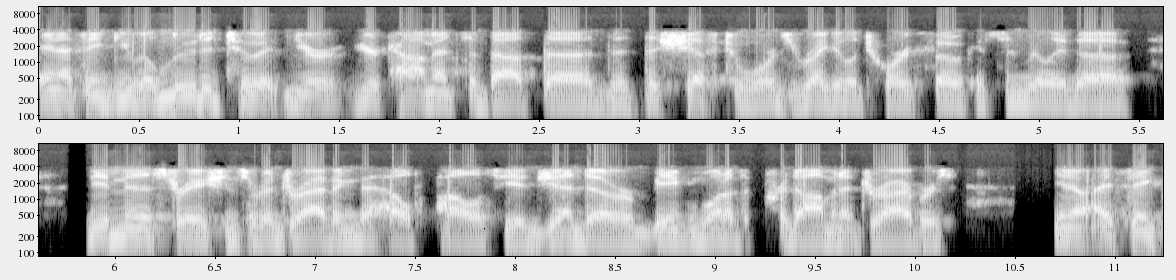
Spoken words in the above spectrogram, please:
And I think you alluded to it in your your comments about the the, the shift towards regulatory focus and really the the administration sort of driving the health policy agenda or being one of the predominant drivers. You know, I think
